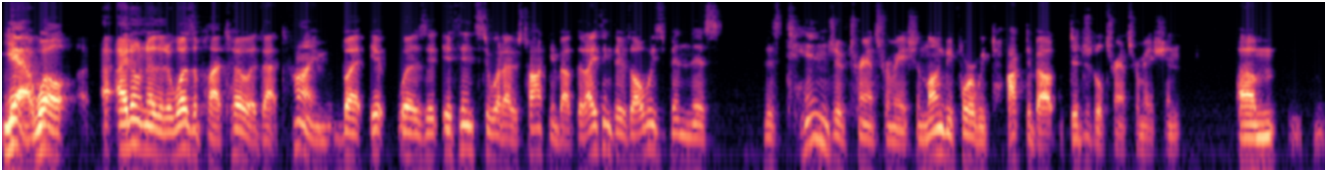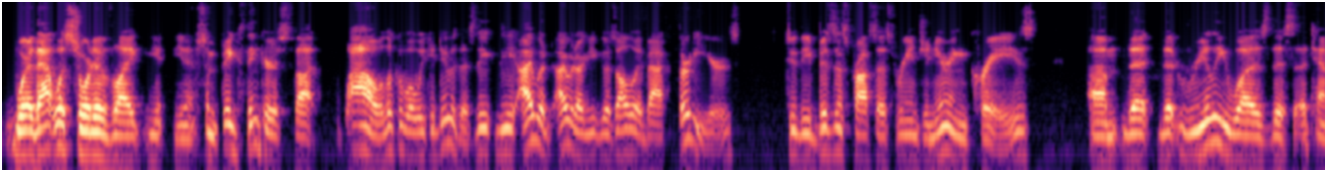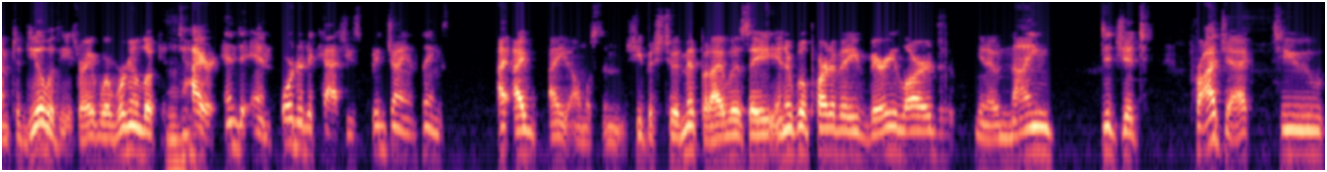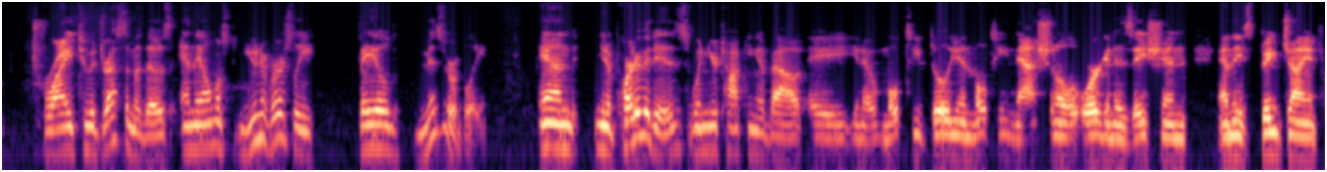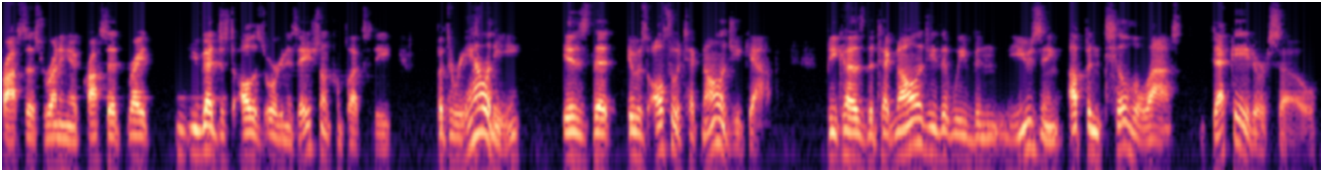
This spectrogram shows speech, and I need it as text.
Yeah, well, I don't know that it was a plateau at that time, but it was. It, it hints to what I was talking about. That I think there's always been this this tinge of transformation long before we talked about digital transformation, um, where that was sort of like you, you know some big thinkers thought, "Wow, look at what we could do with this." The the I would I would argue goes all the way back 30 years to the business process reengineering craze um, that that really was this attempt to deal with these, right? Where we're going to look mm-hmm. entire end to end, order to cash, these big giant things. I, I, I almost am sheepish to admit, but I was a integral part of a very large, you know, nine digit project to try to address some of those, and they almost universally failed miserably. And you know, part of it is when you're talking about a you know multi-billion, multinational organization and these big giant process running across it, right? You've got just all this organizational complexity. But the reality is that it was also a technology gap because the technology that we've been using up until the last decade or so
